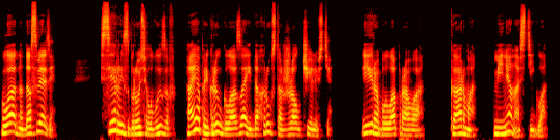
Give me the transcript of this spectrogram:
Ладно, до связи. Серый сбросил вызов, а я прикрыл глаза и до хруста сжал челюсти. Ира была права. Карма меня настигла.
